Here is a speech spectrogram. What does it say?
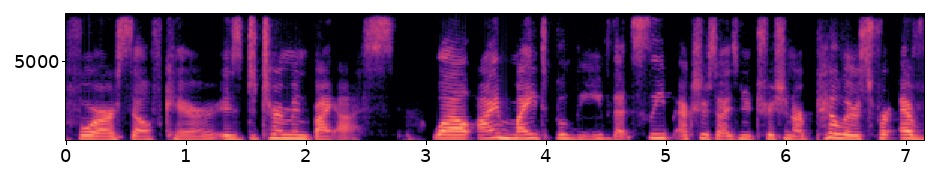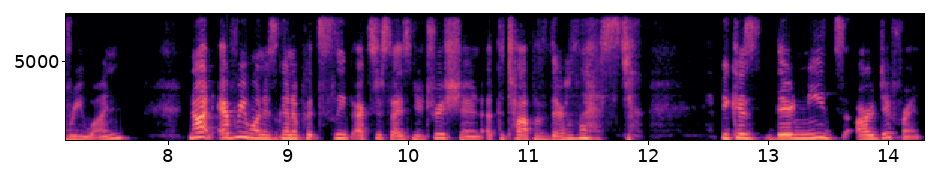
for our self care is determined by us. While I might believe that sleep, exercise, nutrition are pillars for everyone, not everyone is going to put sleep, exercise, nutrition at the top of their list because their needs are different.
